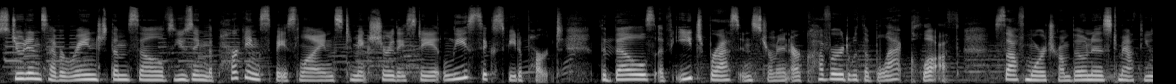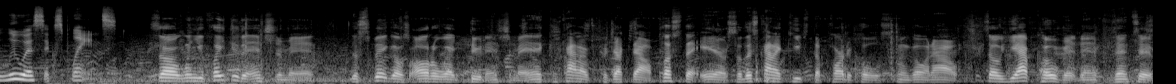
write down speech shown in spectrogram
Students have arranged themselves using the parking space lines to make sure they stay at least six feet apart. The bells of each brass instrument are covered with a black cloth. Sophomore trombonist Matthew Lewis explains. So when you play through the instrument, the spit goes all the way through the instrument and it can kind of project out, plus the air. So this kind of keeps the particles from going out. So if you have COVID, then it prevents it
